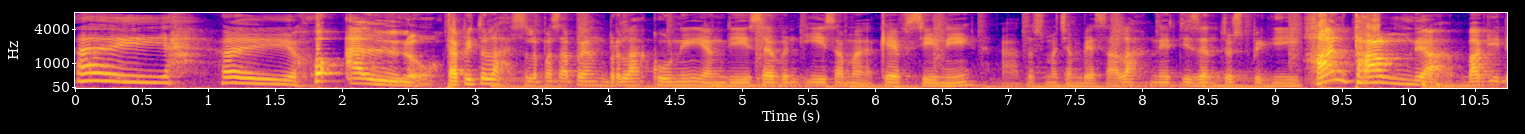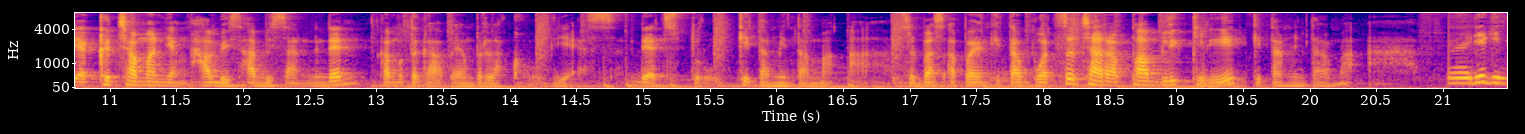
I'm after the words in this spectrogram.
Hai, hai, ho, alo. Tapi itulah selepas apa yang berlaku nih yang di 7E sama KFC ni, ah, terus macam biasalah netizen terus pergi hantam dia, bagi dia kecaman yang habis-habisan. Then kamu teka apa yang berlaku. Yes, that's true. Kita minta maaf. Selepas apa yang kita buat secara publicly, kita minta maaf. Uh, dia gini,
